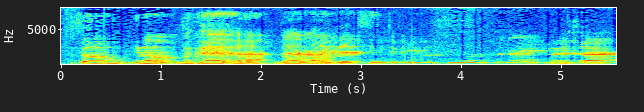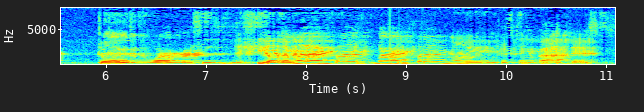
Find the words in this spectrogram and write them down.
so you know, but that uh, that really did seem to be the theme of the night was uh, Dogs of War versus the Shield. And what I find what I find really interesting about this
